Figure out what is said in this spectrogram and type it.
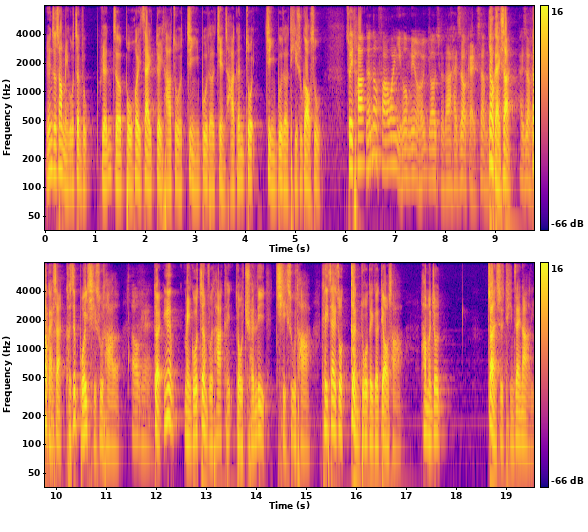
原则上，美国政府。原则不会再对他做进一步的检查跟做进一步的提出告诉，所以他难道罚完以后没有要求他还是要改善吗？要改善，还是要要改善？可是不会起诉他了。OK，对，因为美国政府他可以有权利起诉他，可以再做更多的一个调查，他们就暂时停在那里，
